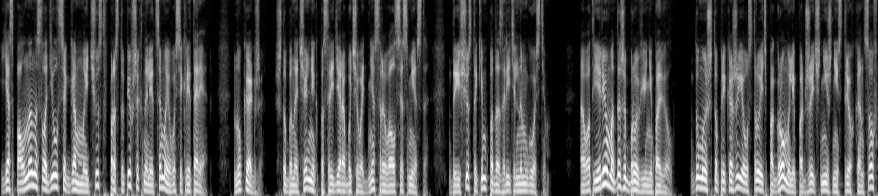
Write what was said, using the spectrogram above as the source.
я сполна насладился гаммой чувств, проступивших на лице моего секретаря. Ну как же, чтобы начальник посреди рабочего дня срывался с места, да еще с таким подозрительным гостем. А вот Ерема даже бровью не повел. Думаю, что прикажи я устроить погром или поджечь нижний с трех концов,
